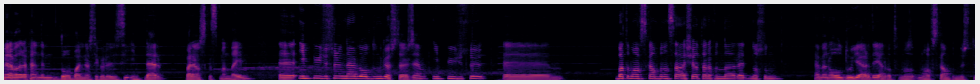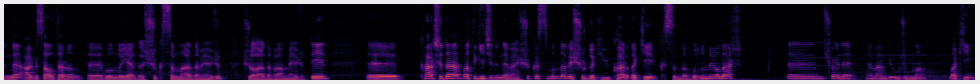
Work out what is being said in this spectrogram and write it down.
Merhabalar efendim. Doğu Balnos Ekolojisi İmpler Balons kısmındayım. Ee, imp büyücüsünün nerede olduğunu göstereceğim. İmp büyücüsü ee, Batı Muhafız Kampı'nın sağ aşağı tarafında Rednos'un hemen olduğu yerde yani Batı Muhafız Kampı'nın üstünde Agris Altarı'nın ee, bulunduğu yerde şu kısımlarda mevcut. Şuralarda falan mevcut değil. Ee, karşıda Batı geçidinin hemen şu kısmında ve şuradaki yukarıdaki kısımda bulunuyorlar. Ee, şöyle hemen bir ucundan bakayım.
